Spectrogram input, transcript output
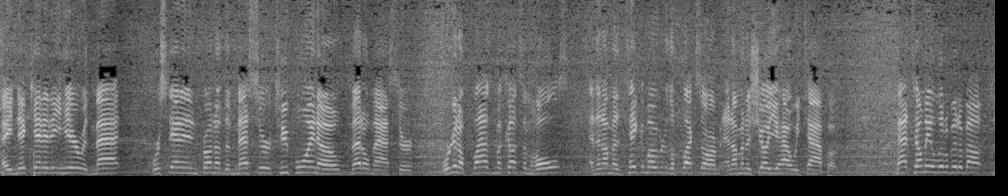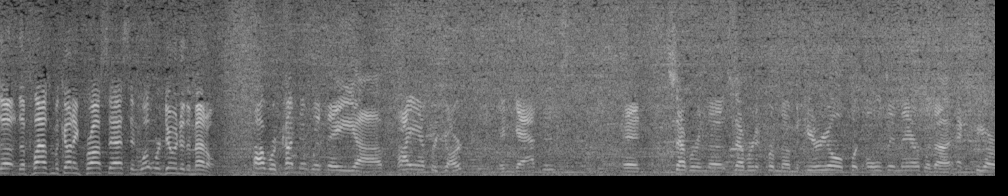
Hey, Nick Kennedy here with Matt. We're standing in front of the Messer 2.0 Metal Master. We're gonna plasma cut some holes and then I'm gonna take them over to the flex arm and I'm gonna show you how we tap them. Matt, tell me a little bit about the, the plasma cutting process and what we're doing to the metal. Uh, we're cutting it with a uh, high amperage arc and gases and severing the severing it from the material, putting holes in there with a XPR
